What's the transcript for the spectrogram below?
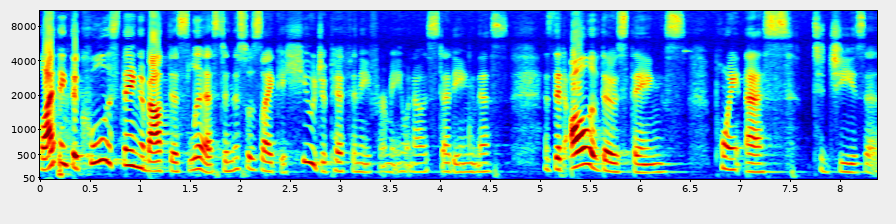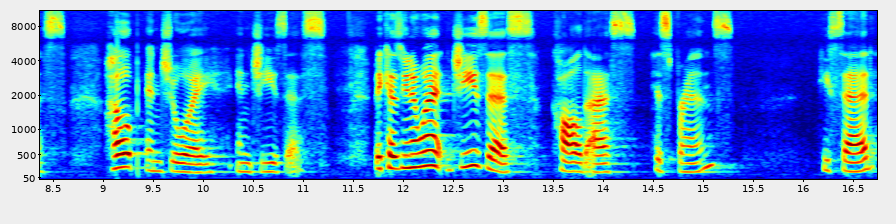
Well, I think the coolest thing about this list, and this was like a huge epiphany for me when I was studying this, is that all of those things point us to Jesus. Hope and joy in Jesus. Because you know what? Jesus called us his friends. He said,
